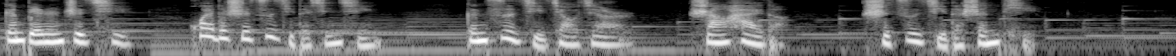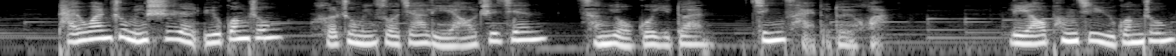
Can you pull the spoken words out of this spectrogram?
跟别人置气，坏的是自己的心情；跟自己较劲儿，伤害的是自己的身体。台湾著名诗人余光中和著名作家李敖之间曾有过一段精彩的对话。李敖抨击余光中，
